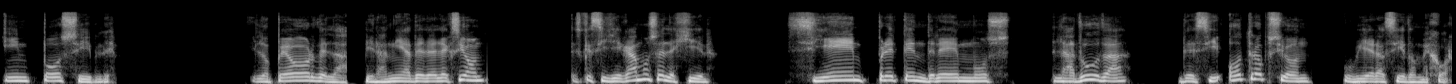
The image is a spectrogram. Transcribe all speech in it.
imposible. Y lo peor de la tiranía de la elección es que si llegamos a elegir, siempre tendremos la duda de si otra opción hubiera sido mejor.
